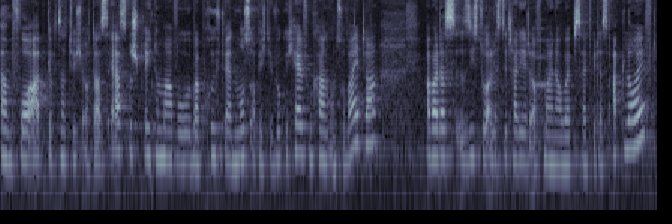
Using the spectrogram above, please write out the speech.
Ähm, vorab gibt es natürlich auch das Erstgespräch nochmal, wo überprüft werden muss, ob ich dir wirklich helfen kann und so weiter. Aber das siehst du alles detailliert auf meiner Website, wie das abläuft.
